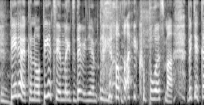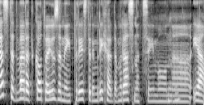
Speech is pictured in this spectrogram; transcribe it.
Mm. Pieļauju, ka no pieciem līdz deviņiem tajā laiku posmā. Bet ja kas, tad varat kaut vai uzanīt priesterim Rihardam Rasnacim un, mm. uh, jā,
